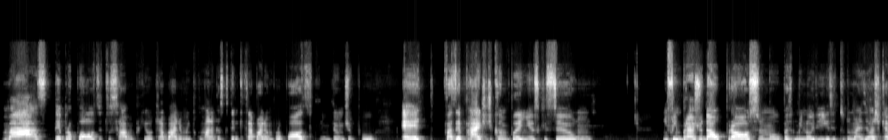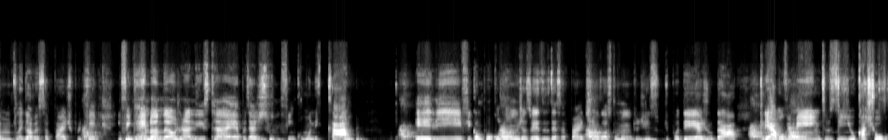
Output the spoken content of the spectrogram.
mas ter propósito, sabe? Porque eu trabalho muito com marcas que, tem, que trabalham propósito. Então, tipo, é fazer parte de campanhas que são enfim, para ajudar o próximo, minorias e tudo mais. Eu acho que é muito legal essa parte, porque, enfim, querendo ou não, o jornalista, é, apesar de, enfim, comunicar, ele fica um pouco longe, às vezes, dessa parte. Eu gosto muito disso, de poder ajudar, criar movimentos e o cachorro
